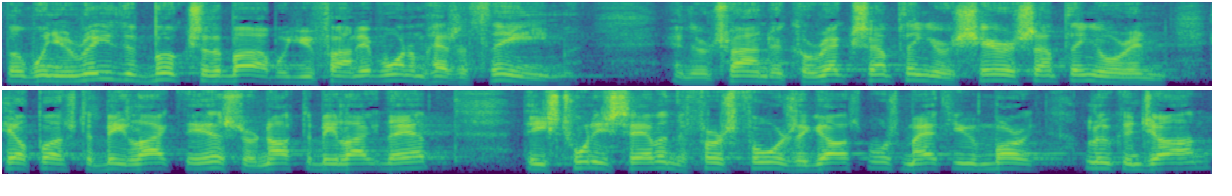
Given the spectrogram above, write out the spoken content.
But when you read the books of the Bible, you find every one of them has a theme and they're trying to correct something or share something or in, help us to be like this or not to be like that. These 27, the first four is the Gospels Matthew, Mark, Luke, and John,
